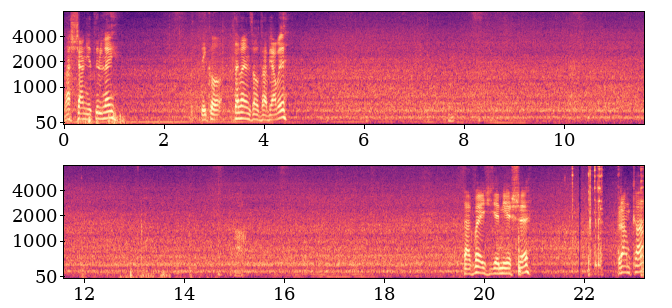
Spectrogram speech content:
na ścianie tylnej, tylko te węże odrabiały. Tak, wejdzie mi jeszcze ramka,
